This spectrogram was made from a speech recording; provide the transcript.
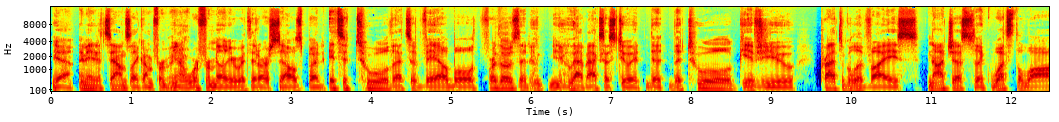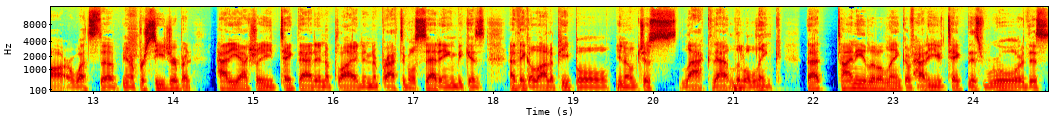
Yeah i mean it sounds like i'm from you know we're familiar with it ourselves but it's a tool that's available for those that who have access to it. The the tool gives you practical advice, not just like what's the law or what's the you know procedure, but how do you actually take that and apply it in a practical setting? Because I think a lot of people, you know, just lack that little link, that tiny little link of how do you take this rule or this,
